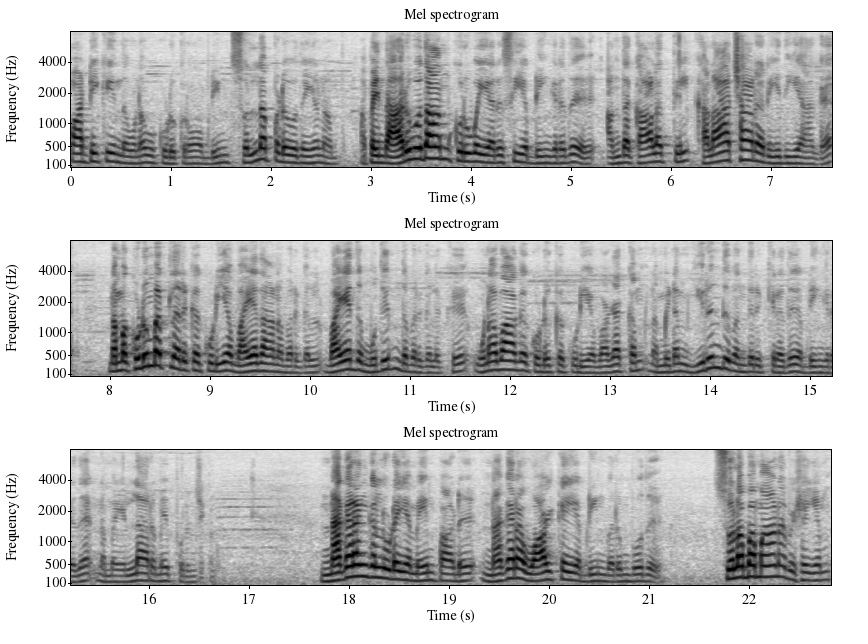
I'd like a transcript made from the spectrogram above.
பாட்டிக்கு இந்த உணவு கொடுக்குறோம் அப்படின்னு சொல்லப்படுவதையும் நாம் அப்போ இந்த அறுபதாம் குருவை அரிசி அப்படிங்கிறது அந்த காலத்தில் கலாச்சார ரீதியாக நம்ம குடும்பத்தில் இருக்கக்கூடிய வயதானவர்கள் வயது முதிர்ந்தவர்களுக்கு உணவாக கொடுக்கக்கூடிய வழக்கம் நம்மிடம் இருந்து வந்திருக்கிறது அப்படிங்கிறத நம்ம எல்லாருமே புரிஞ்சுக்கணும். நகரங்களுடைய மேம்பாடு நகர வாழ்க்கை அப்படின்னு வரும்போது சுலபமான விஷயம்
